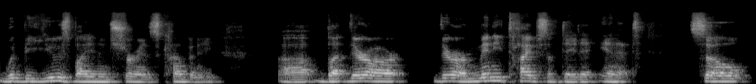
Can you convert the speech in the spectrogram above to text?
would be used by an insurance company. Uh, but there are there are many types of data in it. So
